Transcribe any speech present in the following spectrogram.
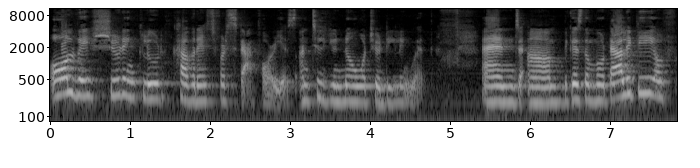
always should include coverage for Staph aureus until you know what you're dealing with. And um, because the mortality of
